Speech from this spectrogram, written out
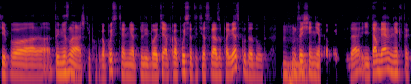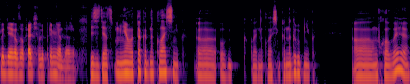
типа ты не знаешь, типа пропустят тебя, нет, либо тебя пропустят и тебе сразу повестку дадут, ну, точнее не пропустят, да, и там реально некоторых людей разворачивали при мне даже. Пиздец. У меня вот так одноклассник, э, какой одноклассник, одногруппник, э, он в Huawei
